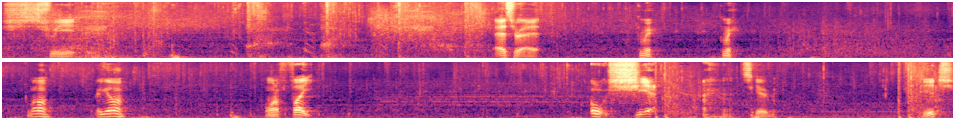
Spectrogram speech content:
Sweet. That's right. Come here. Come here. Come on. Where you going? I want to fight. Oh, shit. Scared me. Bitch.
